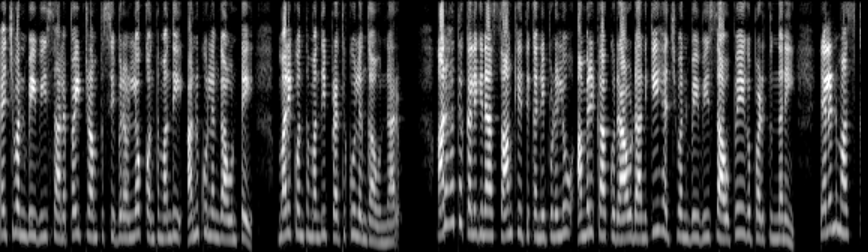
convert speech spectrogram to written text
హెచ్ వన్ బి వీసాలపై ట్రంప్ శిబిరంలో కొంతమంది అనుకూలంగా ఉంటే మరికొంతమంది ప్రతికూలంగా ఉన్నారు. అర్హత కలిగిన సాంకేతిక నిపుణులు అమెరికాకు రావడానికి హెచ్ వన్ బి వీసా ఉపయోగపడుతుందని ఎలన్ మస్క్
